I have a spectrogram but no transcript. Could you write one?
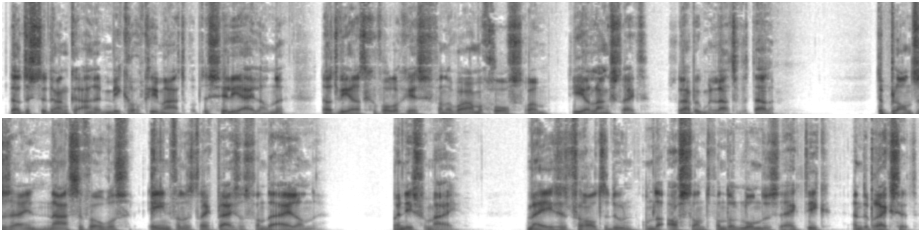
Dat is te danken aan het microklimaat op de Scilly-eilanden, dat weer het gevolg is van de warme golfstroom die er langs trekt. Zo heb ik me laten vertellen. De planten zijn, naast de vogels, één van de trekpleisters van de eilanden. Maar niet voor mij. Mij is het vooral te doen om de afstand van de Londense hectiek en de brexit.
